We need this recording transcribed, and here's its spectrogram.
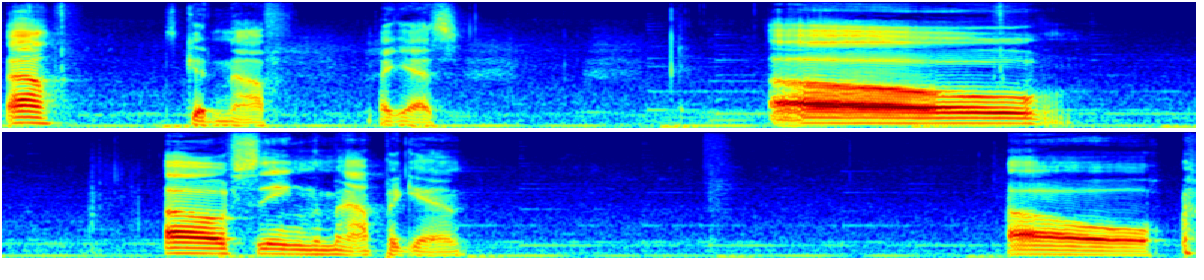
Well, it's good enough, I guess. Oh. Oh, seeing the map again. Oh.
